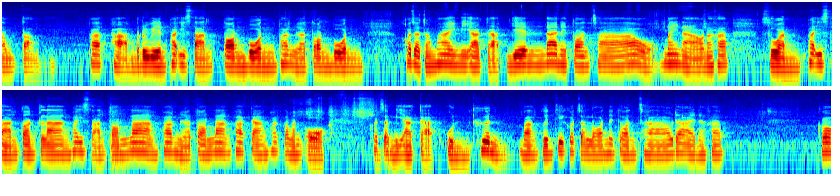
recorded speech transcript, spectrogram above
ต่ำๆพาดผ่านบริเวณภาคอีสานตอนบน ภาคเหนือตอนบน ก็จะทำให้มีอากาศเย็นได้ในตอนเช้าไม่หนาวนะครับ ส่วนภาคอีสานตอนกลางภาคอีสานตอนล่าง ภาคเหนือตอนล่าง ภาคกลางภาคตะวันออก ก็จะมีอากาศอุ่นขึ้น บางพื้นที่ก็จะร้อนในตอนเช้าได้นะครับ ก็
